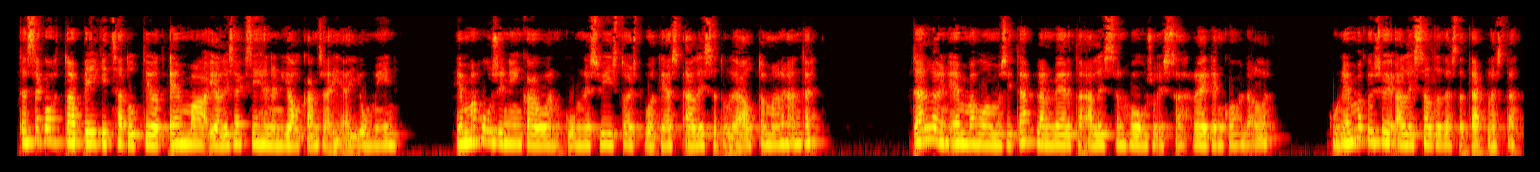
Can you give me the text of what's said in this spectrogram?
Tässä kohtaa piikit satuttivat Emmaa ja lisäksi hänen jalkansa jäi jumiin. Emma huusi niin kauan, kunnes 15-vuotias Alissa tuli auttamaan häntä. Tällöin Emma huomasi täplän verta Alissan housuissa reiden kohdalla. Kun Emma kysyi Alissalta tästä täplästä,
